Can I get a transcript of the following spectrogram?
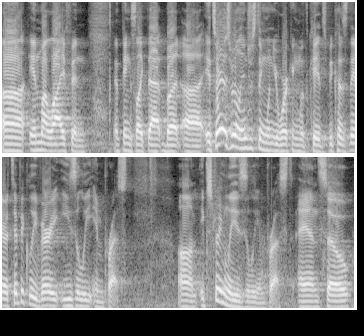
uh, in my life and, and things like that. But uh, it's always really interesting when you're working with kids because they are typically very easily impressed, um, extremely easily impressed. And so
